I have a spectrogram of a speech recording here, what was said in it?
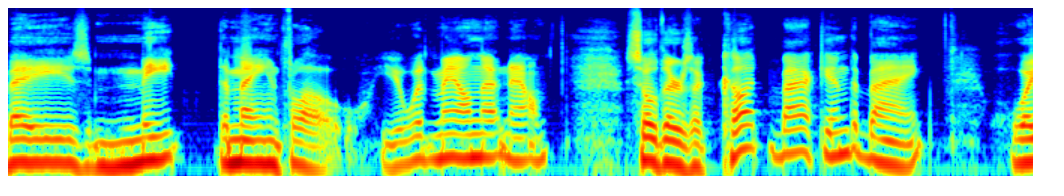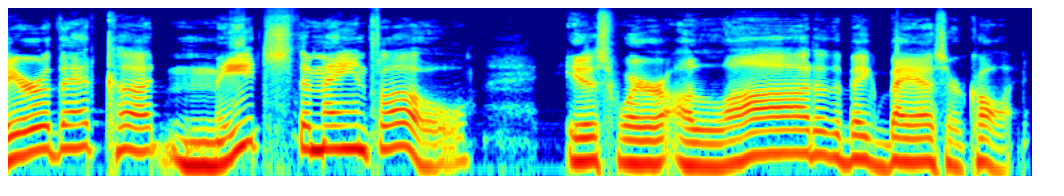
bays meet the main flow. You with me on that now? So there's a cut back in the bank. Where that cut meets the main flow is where a lot of the big bass are caught.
